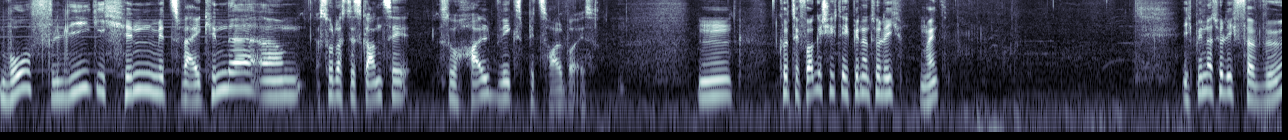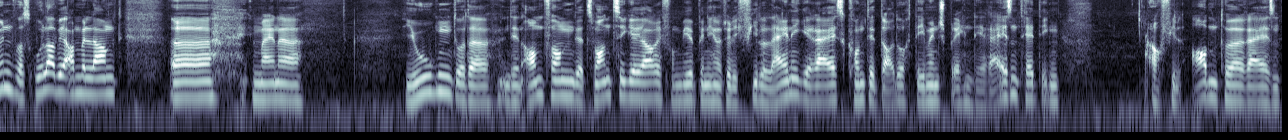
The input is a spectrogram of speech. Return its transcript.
wo fliege ich hin mit zwei Kindern, ähm, so dass das Ganze so halbwegs bezahlbar ist. Mhm. Kurze Vorgeschichte, ich bin natürlich, Moment, ich bin natürlich verwöhnt, was Urlaube anbelangt. Äh, in meiner Jugend oder in den Anfang der 20er Jahre von mir bin ich natürlich viel alleine gereist, konnte dadurch dementsprechende Reisen tätigen, auch viel Abenteuerreisen.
